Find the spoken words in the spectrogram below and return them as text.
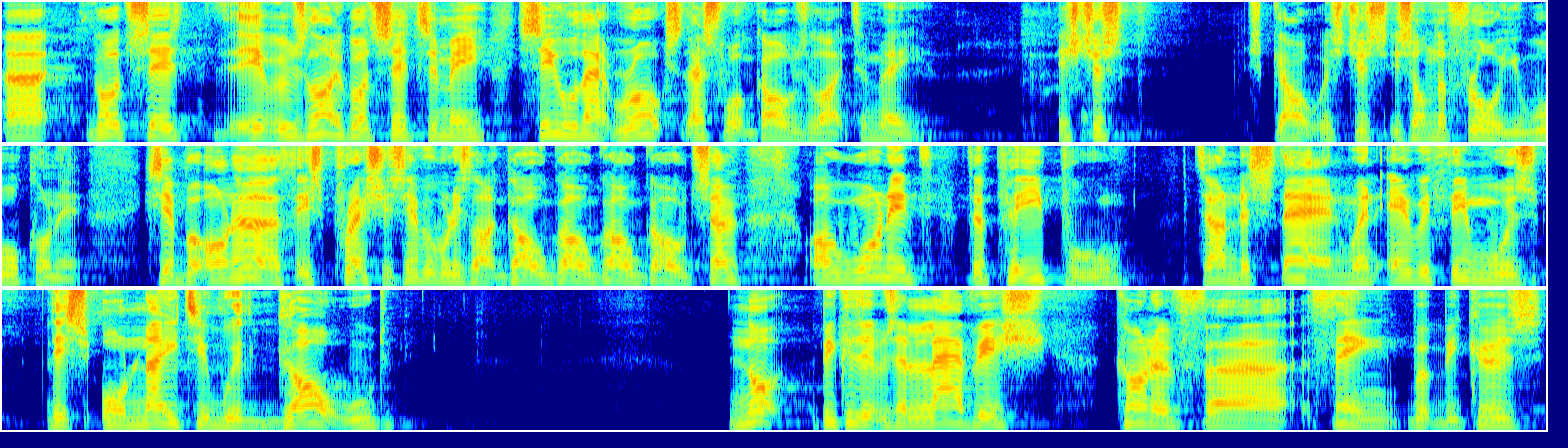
Uh, God said, it was like God said to me, see all that rocks? That's what gold's like to me. It's just, it's gold. It's just, it's on the floor. You walk on it. He said, but on earth, it's precious. Everybody's like gold, gold, gold, gold. So I wanted the people to understand when everything was this ornated with gold, not because it was a lavish kind of uh, thing, but because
